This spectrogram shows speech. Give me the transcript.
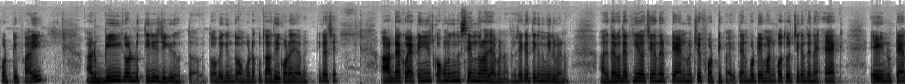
forty five আর বি ইকুয়াল টু তিরিশ ডিগ্রি ধরতে হবে। তবে কিন্তু অঙ্কটা খুব তাড়াতাড়ি করা যাবে, ঠিক আছে? আর দেখো, একটা জিনিস কখনো কিন্তু সেম ধরা যাবে না, তো সেক্ষেত্রে কিন্তু মিলবে না। আর দেখো দেখি হচ্ছে এখানে টেন হচ্ছে ফর্টি ফাইভ টেন ফোর্টি মান কত হচ্ছে এখান থেকে এক? এ ইন্টু টেন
